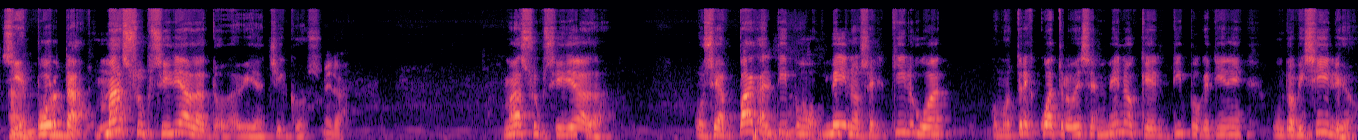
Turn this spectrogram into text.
Si ah. exporta, más subsidiada todavía, chicos. Mira. Más subsidiada. O sea, paga el tipo menos el kilowatt, como tres, cuatro veces menos que el tipo que tiene un domicilio.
